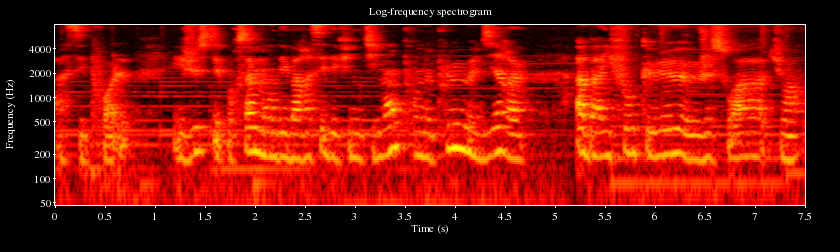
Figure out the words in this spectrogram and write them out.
à ces poils. Et juste, et pour ça, m'en débarrasser définitivement pour ne plus me dire euh, ah bah il faut que je sois, tu vois.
